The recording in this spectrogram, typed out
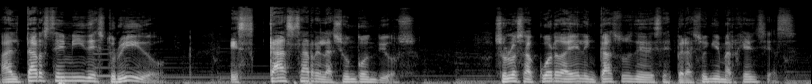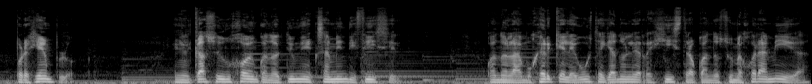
Altar semi destruido, escasa relación con Dios. Solo se acuerda de Él en casos de desesperación y emergencias. Por ejemplo, en el caso de un joven cuando tiene un examen difícil cuando la mujer que le gusta ya no le registra, cuando su mejor amiga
